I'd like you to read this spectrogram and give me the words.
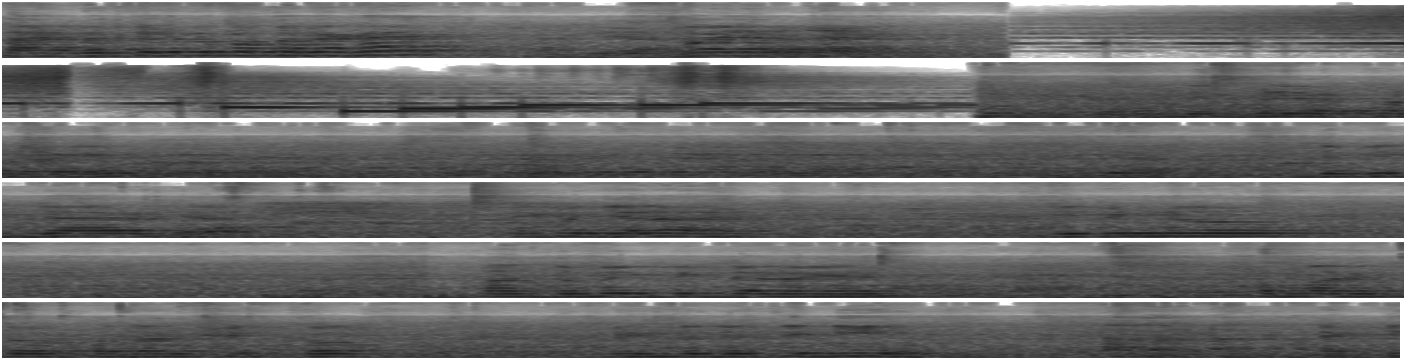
তার বেতন হবে কত টাকায় ছয় হাজার টাকা। বিদ্যার উপজেলার বিভিন্ন মাধ্যমিক বিদ্যালয়ের সম্মানিত প্রধান শিক্ষক বৃন্দদেরকে নিয়ে একটি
